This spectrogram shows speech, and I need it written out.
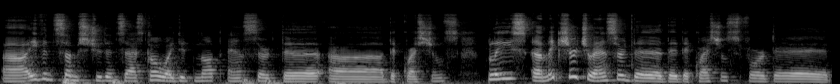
Uh, even some students ask, oh, I did not answer the uh, the questions. Please uh, make sure to answer the, the, the questions for the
